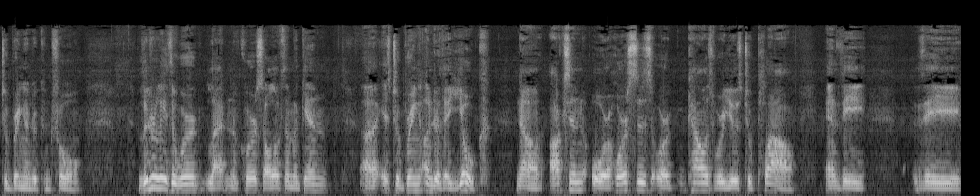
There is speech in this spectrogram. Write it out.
to bring under control. Literally, the word Latin, of course, all of them again, uh, is to bring under the yoke. Now, oxen or horses or cows were used to plow, and the the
